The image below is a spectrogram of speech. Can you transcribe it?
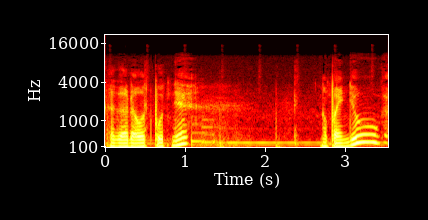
kagak ada outputnya ngapain juga?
